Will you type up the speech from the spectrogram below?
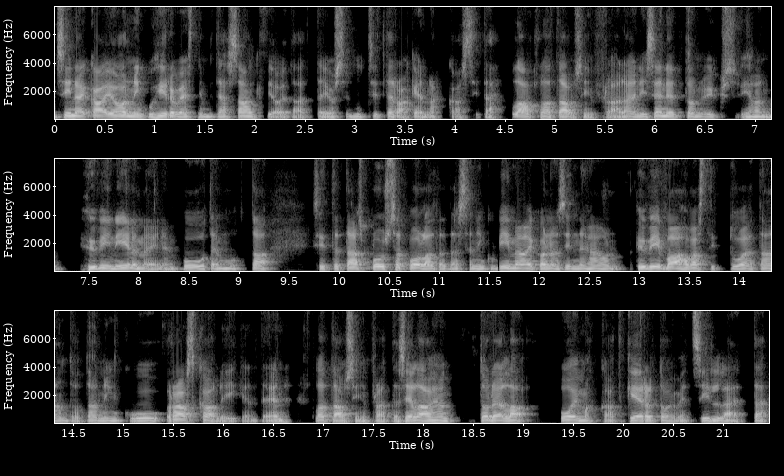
siinä ei ole niin kuin hirveästi mitään sanktioita, että jos se nyt sitten rakennakaan sitä latausinfraa näin, niin se nyt on yksi ihan hyvin ilmeinen puute, mutta sitten taas plussapuolelta tässä niin kuin viime aikoina sinnehän on hyvin vahvasti tuetaan tota niin kuin raskaan liikenteen latausinfra, että siellä on ihan todella voimakkaat kertoimet sillä, että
